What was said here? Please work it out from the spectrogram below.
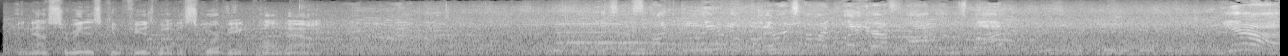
And now Serena's confused by the score being called out. This is unbelievable. Every time I play here, I have problems. What? Yeah,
